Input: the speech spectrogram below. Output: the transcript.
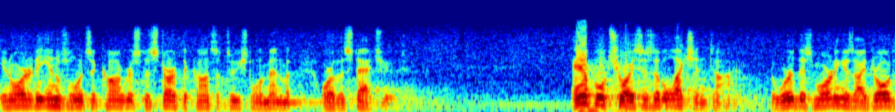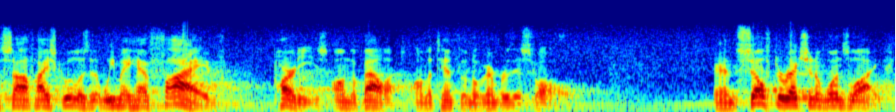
in order to influence a Congress to start the constitutional amendment or the statute. Ample choices at election time. The word this morning as I drove to South High School is that we may have five parties on the ballot on the 10th of November this fall. And self direction of one's life.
